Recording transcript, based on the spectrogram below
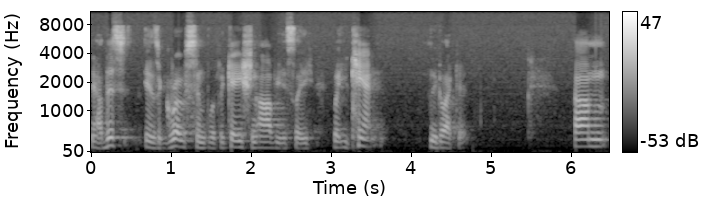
Now, this is a gross simplification, obviously, but you can't neglect it. Um,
